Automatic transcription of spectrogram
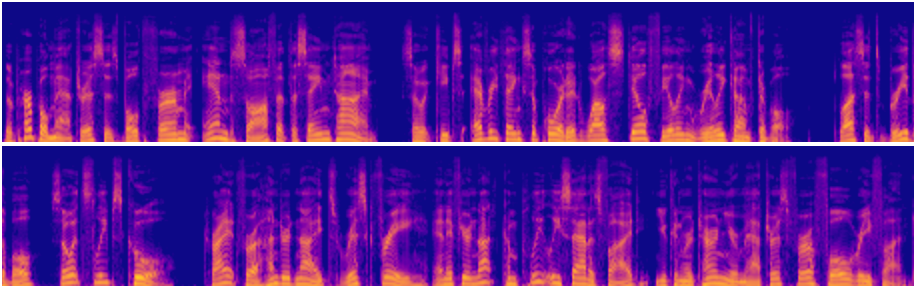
The purple mattress is both firm and soft at the same time, so it keeps everything supported while still feeling really comfortable. Plus, it's breathable, so it sleeps cool. Try it for 100 nights risk free, and if you're not completely satisfied, you can return your mattress for a full refund.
